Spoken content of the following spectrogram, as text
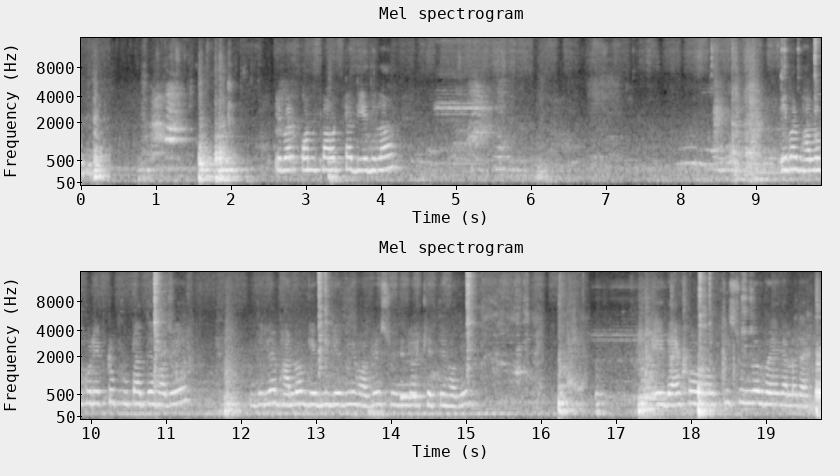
এবার কর্নফ্লাওয়ারটা দিয়ে দিলাম। এবার ভালো করে একটু ফুটাতে হবে। দিলে ভালো গেবি গেবি হবে, সুন্দর খেতে হবে। এই দেখো, কি সুন্দর হয়ে গেল দেখো।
